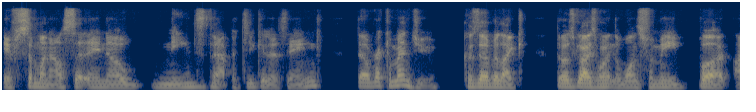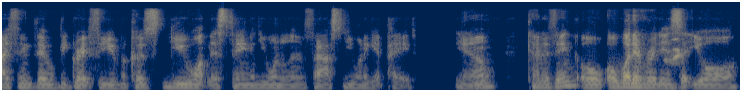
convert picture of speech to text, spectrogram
if someone else that they know needs that particular thing they'll recommend you. Because they'll be like those guys weren't the ones for me but i think they would be great for you because you want this thing and you want to learn fast and you want to get paid you know kind of thing or or whatever it is that your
